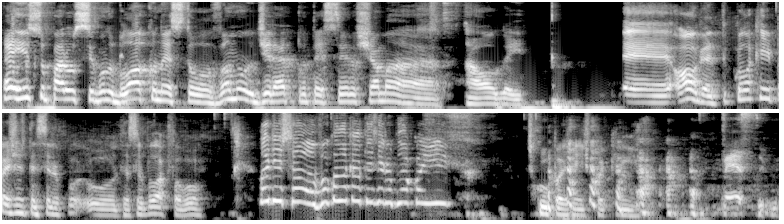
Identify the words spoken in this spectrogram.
É isso para o segundo bloco, Nestor. Vamos direto pro terceiro. Chama a Olga aí. É, Olga, tu coloca aí pra gente o terceiro, o terceiro bloco, por favor. Olha só, eu vou colocar o terceiro bloco aí. Desculpa, gente, pra quem. Péssimo.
